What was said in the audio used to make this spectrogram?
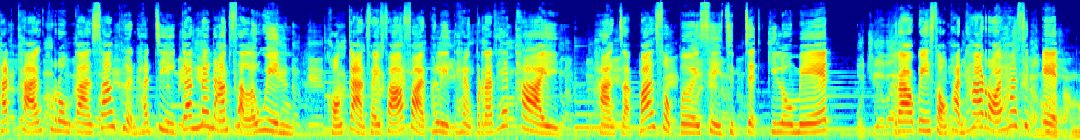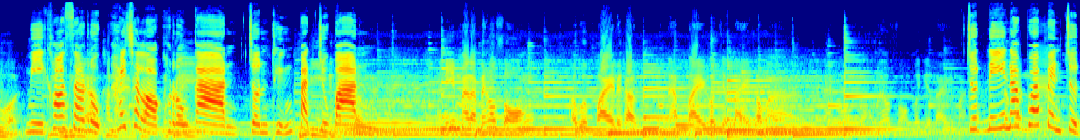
คัดค้านโครงการสร้างเขื่อนฮัจจีกั้นแม่น้ำสารวิน ของการไฟฟ้าฝ่ายผลิตแห่งประเทศไทย ห่างจากบ้านศพเปย 47 กิโลเมตร ราวปี 2551 มีข้อสรุปให้ชะลอโครงการจนถึงปัจจุบัน อันนี้มาแล้วไม่เข้าสองเอาไปไปเลยครับน้ำไปก็จะไหลเข้ามาไม่เข้าสองก็จะไหลเข้ามา จุดนี้นับว่าเป็นจุด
